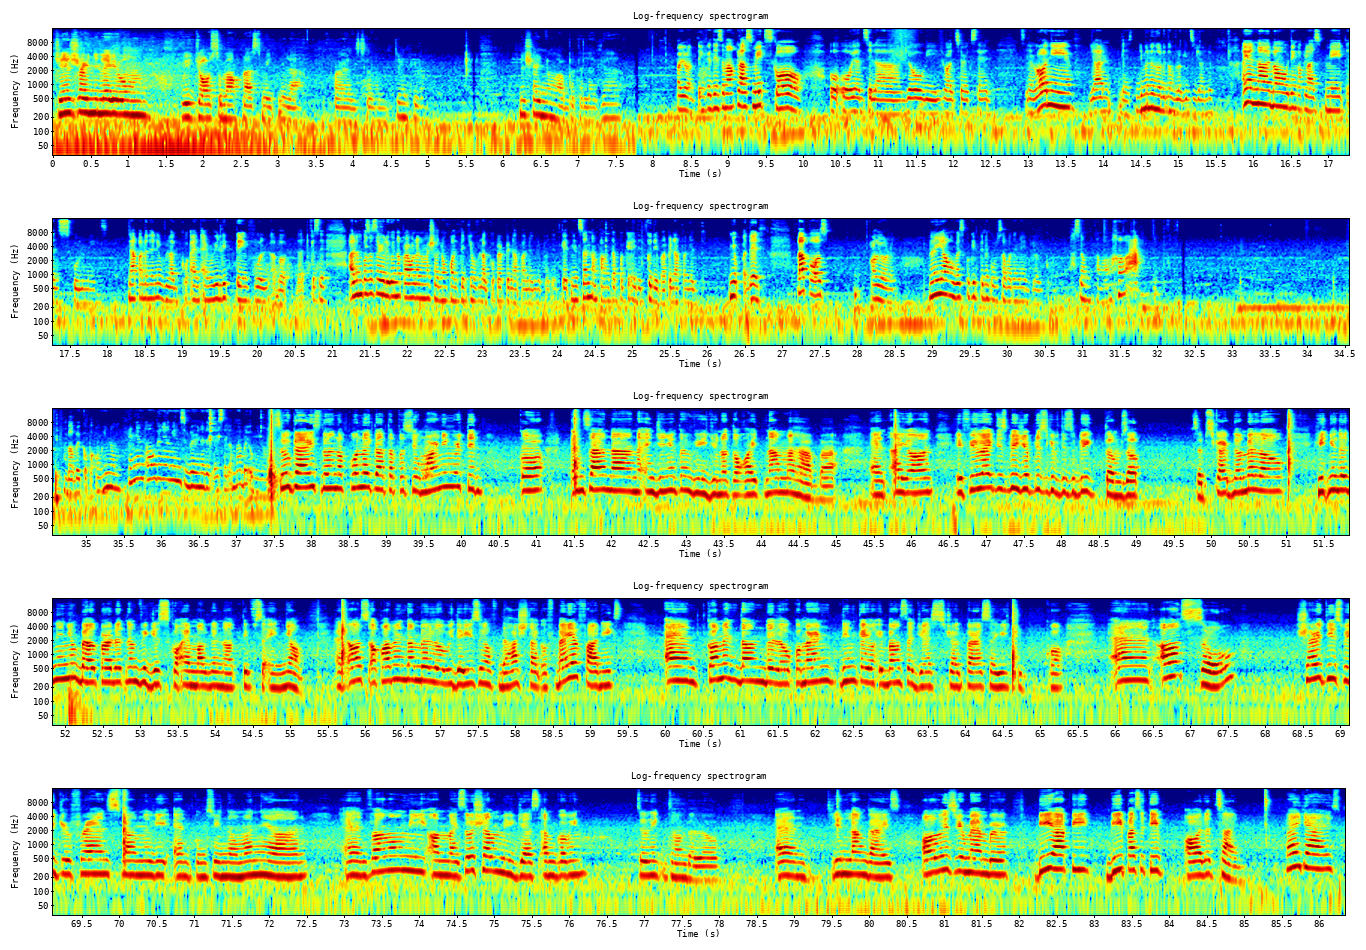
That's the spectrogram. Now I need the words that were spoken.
sinishare nila yung video ko sa mga classmate nila, friends. So, thank you. Na-share nyo nga ba talaga? Ayun, thank you din sa mga classmates ko. Oo, yan sila Joey, Rod Sirexed, sila Ronnie, Jan, hindi mo nanonood ng vlog si Jan. Ayun, na ibang ko din ka-classmate and schoolmates. Napanood niya yung vlog ko and I'm really thankful about that. Kasi alam ko sa sarili ko na parang wala naman masyadong content na po nagtatapos yung morning routine ko. And sana na-enjoy nyo itong video na to kahit na mahaba. And ayun, if you like this video, please give this a big thumbs up. Subscribe down below. Hit nyo na din yung bell para lahat ng videos ko ay mag-notif sa inyo. And also, comment down below with the using of the hashtag of Bayaphonics. And comment down below kung meron din kayong ibang suggestion para sa YouTube ko. And also, share this with your friends, family, and kung sino man yan. And follow me on my social medias. I'm going to link down below. And yun lang guys. Always remember, be happy, be positive all the time. Bye guys!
